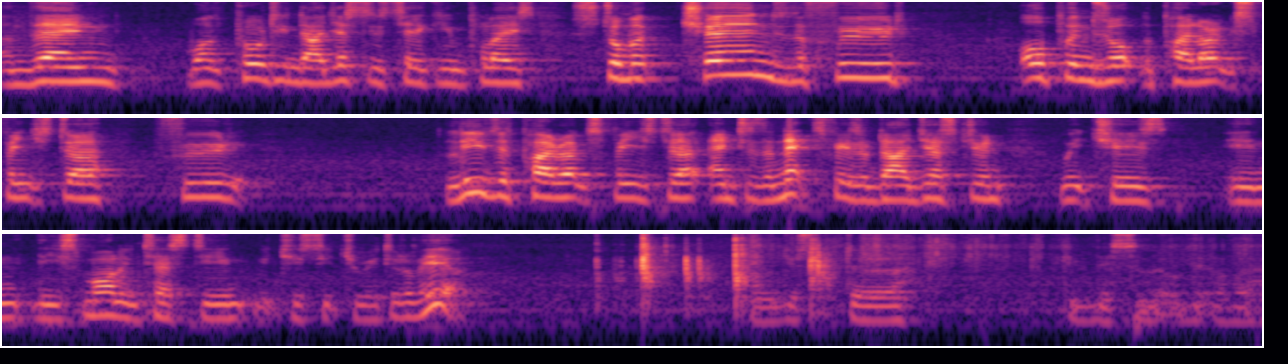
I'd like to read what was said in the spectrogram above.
and then once protein digestion is taking place, stomach churns the food, opens up the pyloric sphincter, food leaves the pyloric sphincter, enters the next phase of digestion, which is in the small intestine, which is situated over here. We'll just uh, give this a little bit of a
